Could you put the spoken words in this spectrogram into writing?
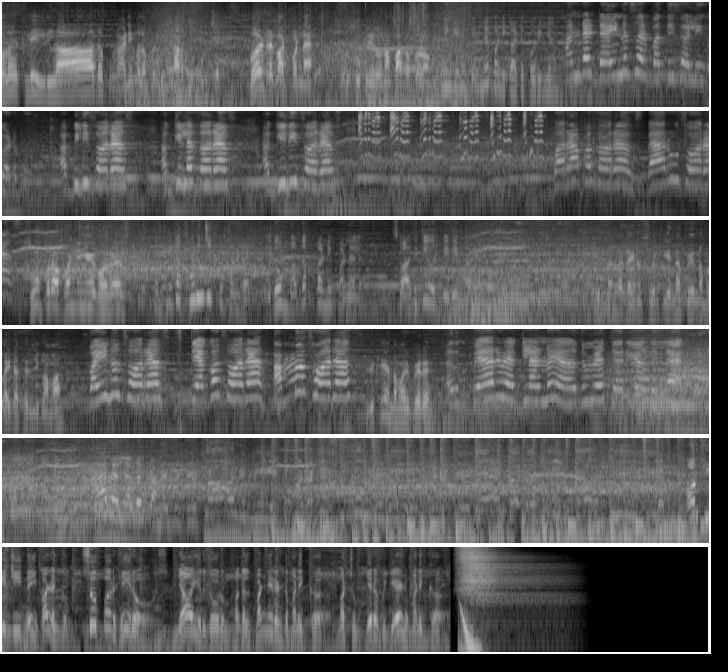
உலகத்திலே இல்லாத ஒரு அனிமலை பத்தி கரைச்சு பிடிச்சி வேர்ல்ட் ரெக்கார்ட் பண்ண ஒரு சூப்பர் ஹீரோ தான் பார்க்க போறோம். நீங்க இன்னைக்கு என்ன பண்ணி காட்ட போறீங்க? அந்த டைனோசர் பத்தி சொல்லி கொடுப்போம் அபிலிசோரஸ் அகிலசோரஸ் அகிலிசோரஸ் பராபசோரஸ் பேருசோரஸ். சூப்பரா பண்ணீங்க கோரஸ். கம்ப்ளீட்டா புரிஞ்சுட்டு பண்றோம். ஏதோ மகப் பண்ணி பண்ணல. சோ அதுக்கே ஒரு பெரிய பாராட்டு என்னென்ன டைனோசர் இருக்கு என்ன பேர் நம்ம லைட்டா தெரிஞ்சுக்கலாமா? ஸ்டெகோசோரஸ் அம்மாசோரஸ் இதுக்கே இந்த மாதிரி பேரு? அதுக்கு பேர் வைக்கலன்னா எதுவுமே தெரியாதுல்ல. வேற லெவல் தான் ஆர்கேஜி நெய் வழங்கும் சூப்பர் ஹீரோஸ் ஞாயிறு தோறும் பகல் பன்னிரண்டு மணிக்கு மற்றும் இரவு ஏழு மணிக்கு.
